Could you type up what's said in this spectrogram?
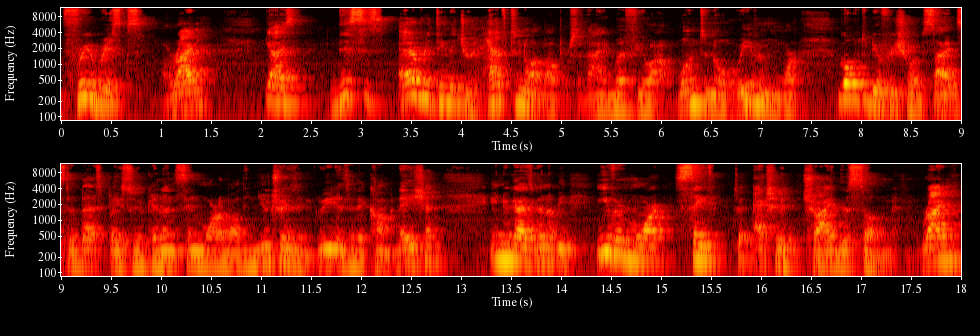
free risks all right guys this is everything that you have to know about Prostadine, but if you are, want to know even more, go to the official website. It's the best place so you can understand more about the nutrients, and ingredients, and the combination. And you guys are going to be even more safe to actually try this supplement, right?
